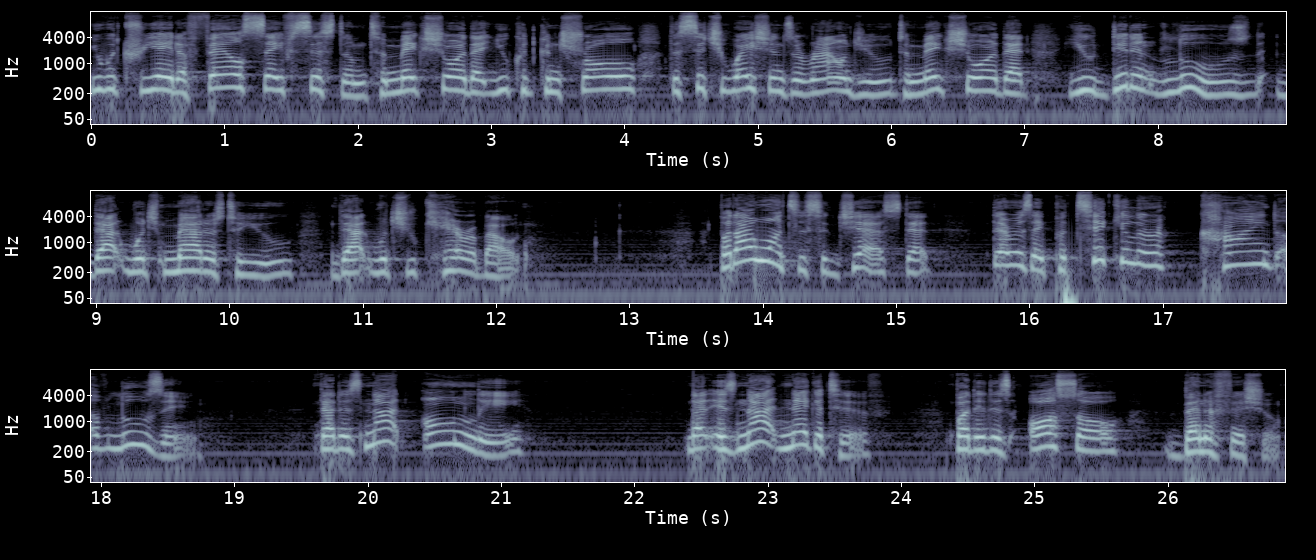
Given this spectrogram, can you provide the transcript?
you would create a fail safe system to make sure that you could control the situations around you, to make sure that you didn't lose that which matters to you, that which you care about. But I want to suggest that there is a particular kind of losing that is not only that is not negative, but it is also beneficial.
